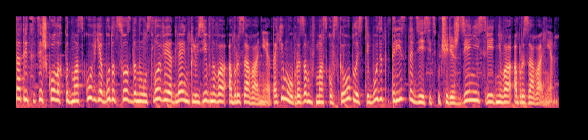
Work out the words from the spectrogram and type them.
130 школах Подмосковья будут созданы условия для инклюзивного образования. Таким образом, в Московской области будет 310 учреждений среднего образования.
